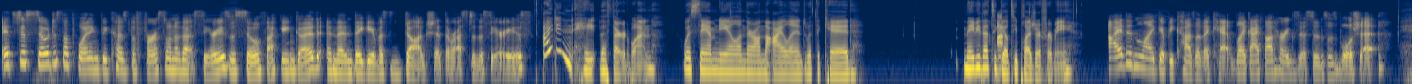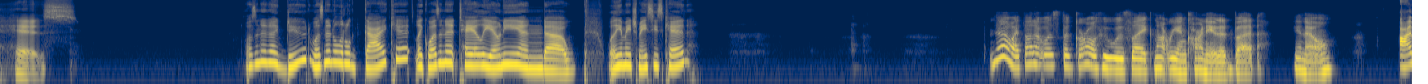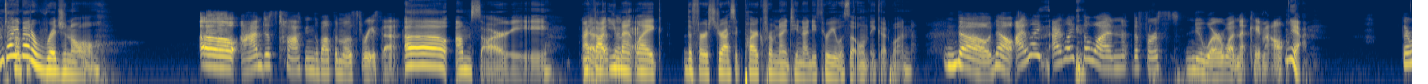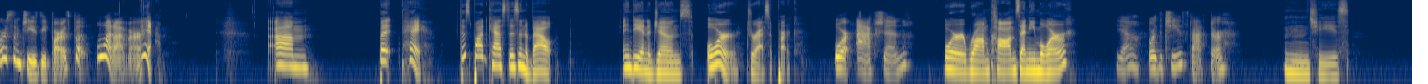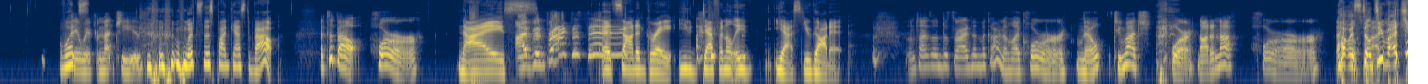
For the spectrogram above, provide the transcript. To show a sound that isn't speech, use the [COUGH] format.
It's just so disappointing because the first one of that series was so fucking good, and then they gave us dog shit the rest of the series. I didn't hate the third one with Sam Neill and they're on the island with the kid. Maybe that's a guilty pleasure for me. I didn't like it because of the kid. Like, I thought her existence was bullshit. His. Wasn't it a dude? Wasn't it a little guy kid? Like, wasn't it Téa Leoni and uh, William H. Macy's kid? No, I thought it was the girl who was like not reincarnated, but you know. I'm talking Her- about original. Oh, I'm just talking about the most recent. Oh, I'm sorry. I thought you meant like the first Jurassic Park from 1993 was the only good one. No, no. I like I like the one, the first newer one that came out. Yeah. There were some cheesy parts, but whatever. Yeah. Um but hey, this podcast isn't about Indiana Jones or Jurassic Park Or action. or rom-coms anymore. Yeah. Or the cheese factor. Mm, cheese. Stay away from that cheese. [LAUGHS] What's this podcast about? It's about horror. Nice. I've been practicing. It sounded great. You [LAUGHS] definitely, yes, you got it. Sometimes I'm just riding in the car and I'm like, horror. No, too much. Horror. [LAUGHS] Not enough. Horror. That was Still still too too much.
